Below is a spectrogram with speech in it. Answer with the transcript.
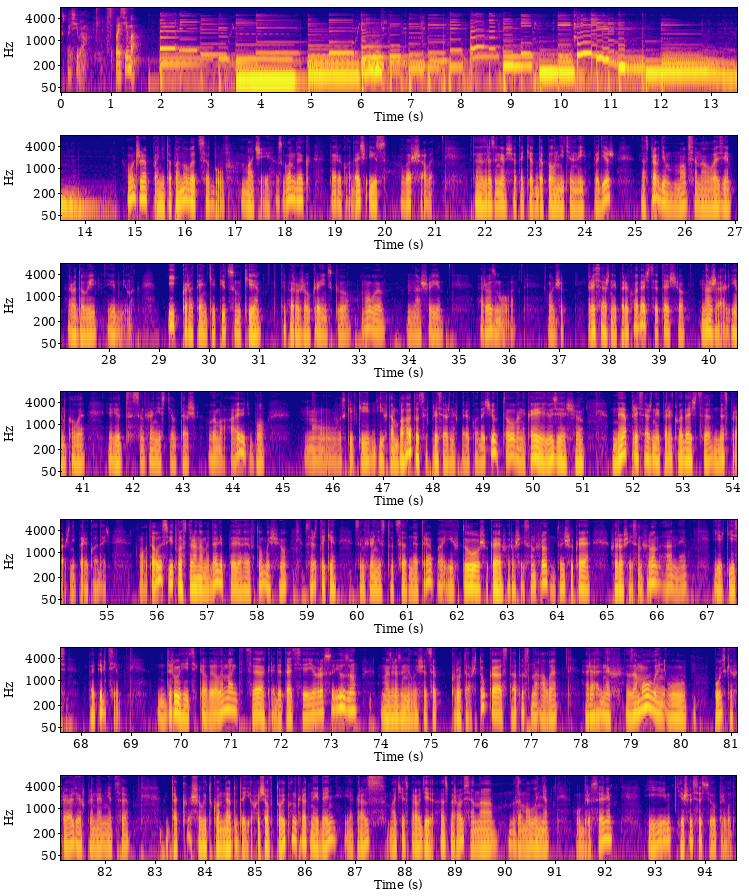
Спасибо. Спасибо. Отже, пані та панове, це був Мачій Згондек, перекладач із Варшави. Хто не зрозумів, що таке доповнительний падіж, насправді мався на увазі родовий відмінок. І коротенькі підсумки тепер уже українською мовою нашої розмови. Отже, присяжний перекладач це те, що, на жаль, інколи від синхроністів теж вимагають, бо ну, оскільки їх там багато, цих присяжних перекладачів, то виникає ілюзія, що не присяжний перекладач це не справжній перекладач. От, Але світла сторона медалі полягає в тому, що все ж таки синхроністу це не треба, і хто шукає хороший синхрон, той шукає хороший синхрон, а не якісь папірці. Другий цікавий елемент це акредитація Євросоюзу. Ми зрозуміли, що це крута штука, статусна, але реальних замовлень у польських реаліях, принаймні, це так швидко не додає. Хоча в той конкретний день якраз Матій справді збирався на замовлення у Брюсселі і тішився з цього приводу.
